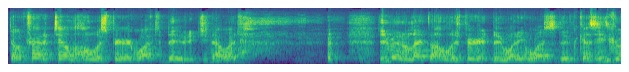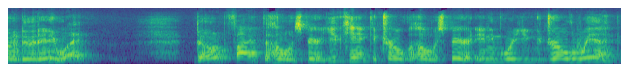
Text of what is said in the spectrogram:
Don't try to tell the Holy Spirit what to do. Did you know it? you better let the Holy Spirit do what He wants to do because He's going to do it anyway. Don't fight the Holy Spirit. You can't control the Holy Spirit any more than you can control the wind.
